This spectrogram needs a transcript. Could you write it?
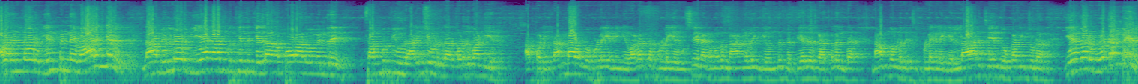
அவர் எல்லோரும் என் பின்னை வாருங்கள். நாம் எல்லோரும் ஏகாதிபத்தியத்துக்கு எதிராக போராடுவோம் என்று சம்புத்தீவு அறிக்கை விடுகிறார் மருதுபாண்டியர். அப்படி தாண்டா உங்க பிள்ளைய நீங்க வளர்த்த பிள்ளைய உசேன் வந்து நாங்களும் இங்க வந்து இந்த தேர்தல் காலத்துல இந்த நாம் தமிழர் கட்சி பிள்ளைகளை எல்லாரும் சேர்ந்து உட்காந்து சொல்றாங்க. எவர் உடம்பில்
